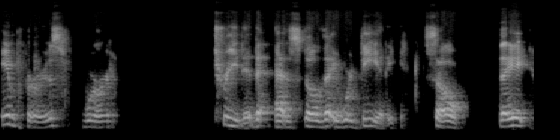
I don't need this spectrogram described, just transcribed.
emperors were treated as though they were deity. So they,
